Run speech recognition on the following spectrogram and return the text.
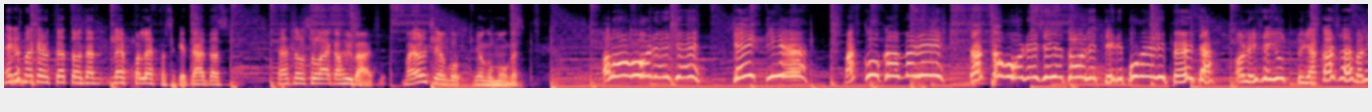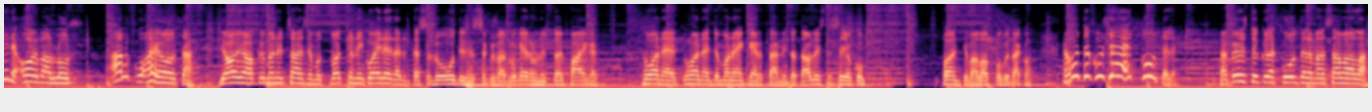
Eikös mä käynyt katsomaan tän leffan leffassakin? Tähän taas... Tähän taas olla aika hyvä. Vai oliko se jonkun, jonkun muun kanssa? Olohuoneeseen, keittiö, makkuukammari, takkahuoneeseen ja toilettiin, niin puhelinpöytä oli se juttu ja kansainvälinen oivallus alkuajolta. Joo joo, kyllä mä nyt sain sen, mutta voitko niinku edetä nyt tässä sun uutisessa, kun sä oot lukenut nyt toi paikat, huoneet, huoneet jo moneen kertaan, niin tota, olisi tässä joku pointti tää kohta? No mutta kun sä et kuuntele. Mä pystyn kyllä kuuntelemaan samalla.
